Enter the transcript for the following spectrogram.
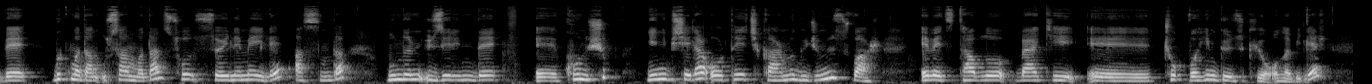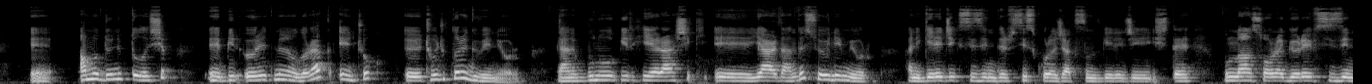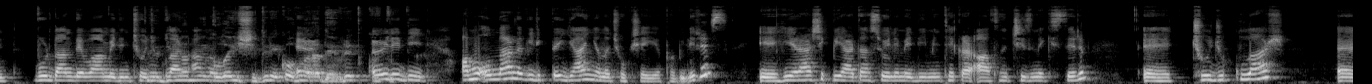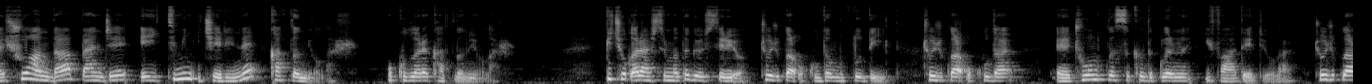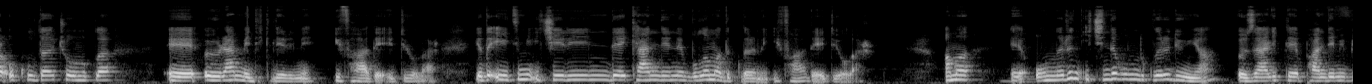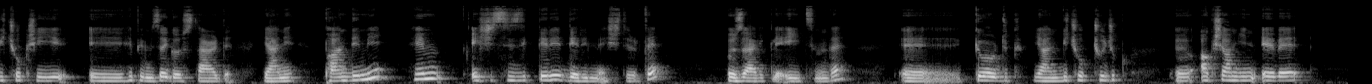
ve bıkmadan, usanmadan so- söylemeyle aslında bunların üzerinde e, konuşup yeni bir şeyler ortaya çıkarma gücümüz var. Evet tablo belki e, çok vahim gözüküyor olabilir e, ama dönüp dolaşıp e, bir öğretmen olarak en çok e, çocuklara güveniyorum. Yani bunu bir hiyerarşik e, yerden de söylemiyorum. Hani gelecek sizindir, siz kuracaksınız geleceği işte bundan sonra görev sizin, buradan devam edin çocuklar. Evet, dünyanın kolay işi direkt onlara evet, devret. Kutu. Öyle değil ama onlarla birlikte yan yana çok şey yapabiliriz. E, hiyerarşik bir yerden söylemediğimin tekrar altını çizmek isterim. E, çocuklar e, şu anda bence eğitimin içeriğine katlanıyorlar. Okullara katlanıyorlar. Birçok araştırmada gösteriyor. Çocuklar okulda mutlu değil. Çocuklar okulda e, çoğunlukla sıkıldıklarını ifade ediyorlar. Çocuklar okulda çoğunlukla e, öğrenmediklerini ifade ediyorlar. Ya da eğitimin içeriğinde kendilerini bulamadıklarını ifade ediyorlar. Ama e, onların içinde bulundukları dünya özellikle pandemi birçok şeyi e, hepimize gösterdi. Yani pandemi hem eşitsizlikleri derinleştirdi özellikle eğitimde e, gördük. Yani birçok çocuk e, akşamleyin eve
